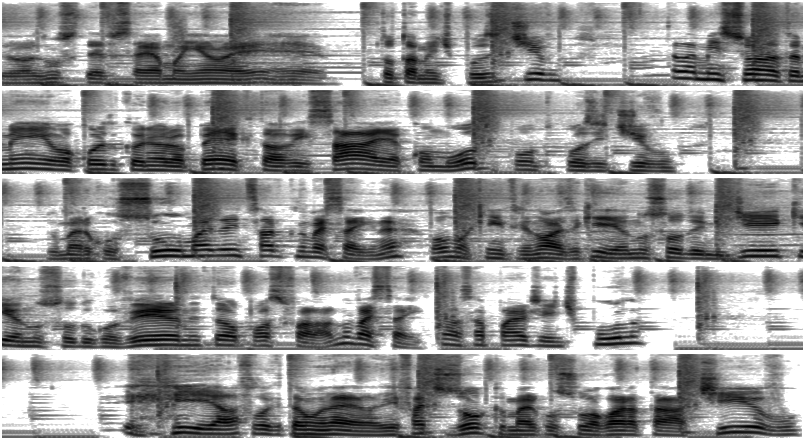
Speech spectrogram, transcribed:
o anúncio deve sair amanhã, é, é totalmente positivo. Ela menciona também o acordo com a União Europeia, que talvez saia como outro ponto positivo do Mercosul, mas a gente sabe que não vai sair, né? Vamos aqui entre nós aqui, eu não sou do MDIC, eu não sou do governo, então eu posso falar, não vai sair. Então essa parte a gente pula. E ela falou que então, né, ela enfatizou que o Mercosul agora está ativo.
